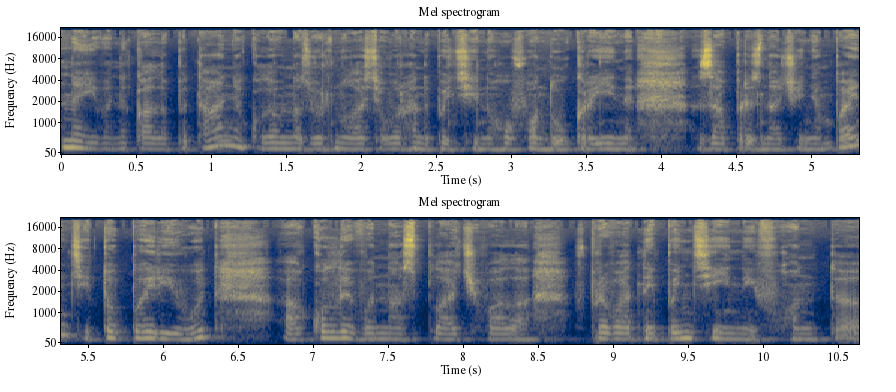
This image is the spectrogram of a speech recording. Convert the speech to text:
В неї виникало питання, коли вона звернулася в органи пенсійного фонду України за призначенням пенсій, то період, коли вона сплачувала в приватний пенсійний фонд е,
